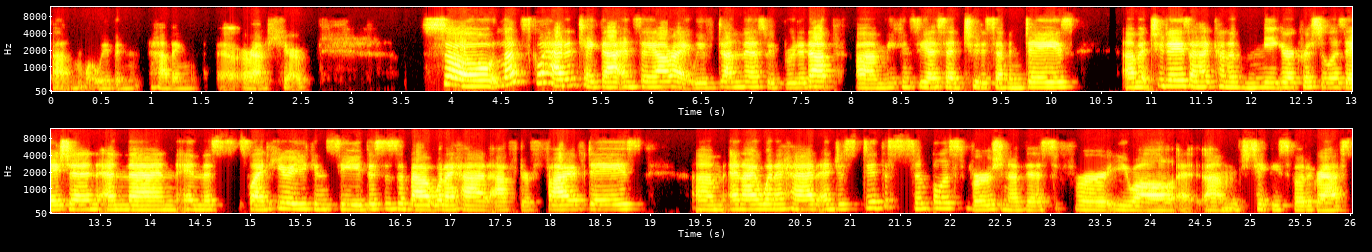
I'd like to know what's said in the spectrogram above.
um, what we've been having uh, around here. So let's go ahead and take that and say, all right, we've done this, we've brewed it up. Um, you can see I said two to seven days. Um, at two days, I had kind of meager crystallization. And then in this slide here, you can see this is about what I had after five days. Um, and I went ahead and just did the simplest version of this for you all uh, um, to take these photographs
